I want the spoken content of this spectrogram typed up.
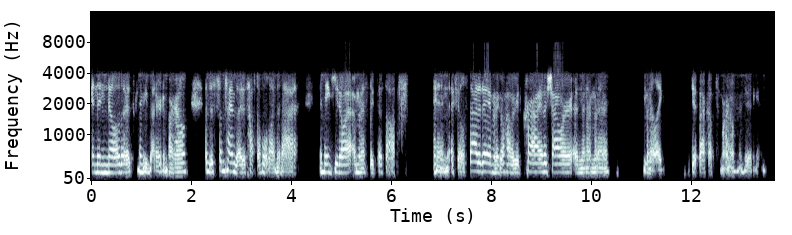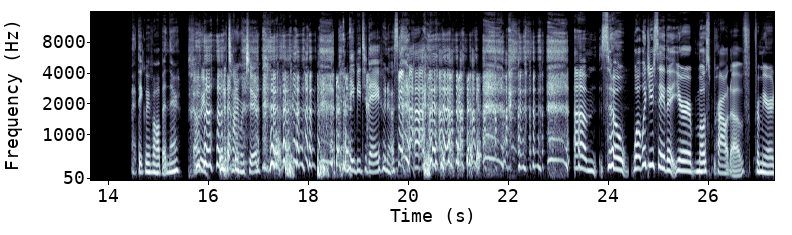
and then know that it's going to be better tomorrow. And just sometimes I just have to hold on to that and think, you know what, I'm going to sleep this off. And I feel sad today. I'm going to go have a good cry in the shower, and then I'm going to I'm going to like get back up tomorrow and do it again. I think we've all been there. Oh, yeah. a time or two. Maybe today. Who knows? um, so, what would you say that you're most proud of from your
